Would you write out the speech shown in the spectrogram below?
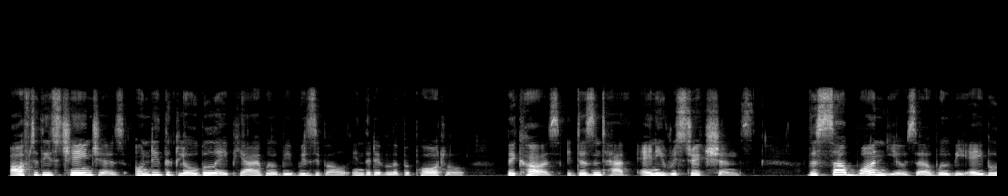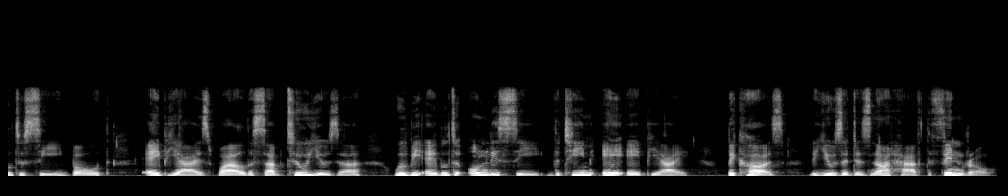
After these changes, only the global API will be visible in the developer portal because it doesn't have any restrictions. The sub 1 user will be able to see both APIs while the sub 2 user will be able to only see the Team A API because the user does not have the FIN role.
